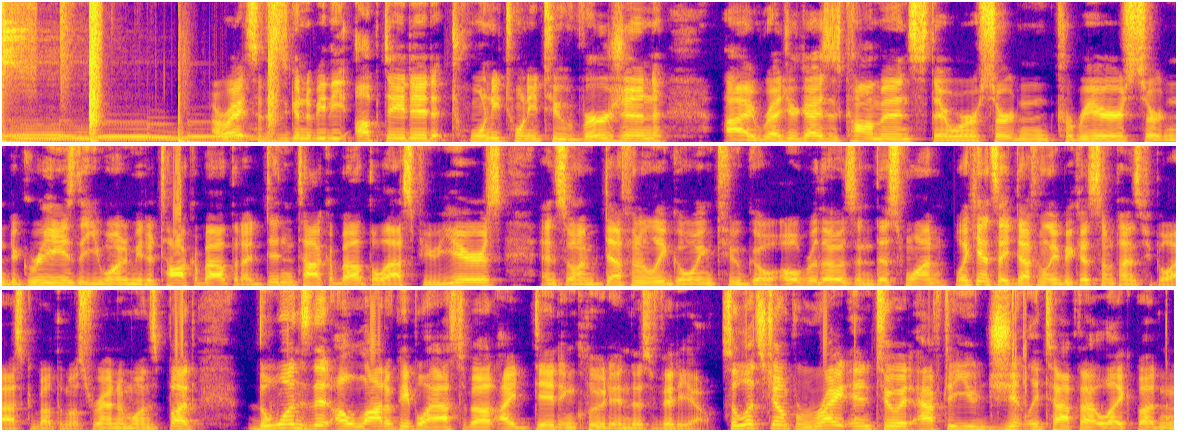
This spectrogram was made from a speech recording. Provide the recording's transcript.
All right, so this is gonna be the updated 2022 version. I read your guys' comments. There were certain careers, certain degrees that you wanted me to talk about that I didn't talk about the last few years. And so I'm definitely going to go over those in this one. Well, I can't say definitely because sometimes people ask about the most random ones, but the ones that a lot of people asked about, I did include in this video. So let's jump right into it. After you gently tap that like button,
